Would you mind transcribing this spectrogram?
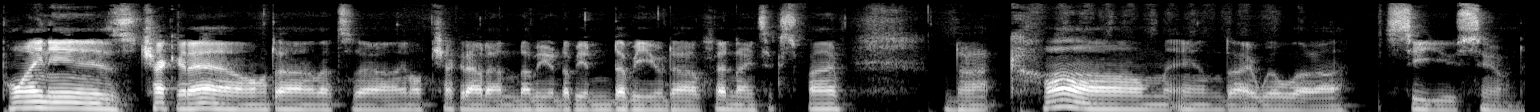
point is, check it out. Uh, that's uh, you know, check it out at www.fed965.com, and I will uh, see you soon.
